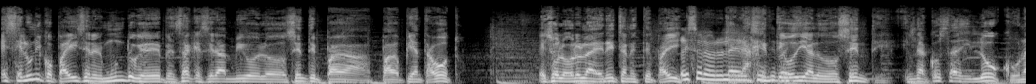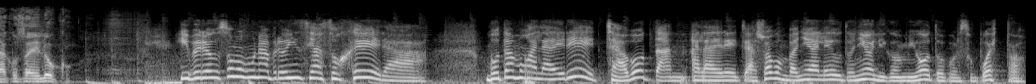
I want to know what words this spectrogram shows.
Es el único país en el mundo que debe pensar que ser amigo de los docentes paga, paga piantavoto. Eso logró la derecha en este país. Eso logró la Que derecha gente este país. odia a los docentes. Es una cosa de loco, una cosa de loco. Y pero somos una provincia sojera. Votamos a la derecha, votan a la derecha. Yo acompañé a Leo Toñoli con mi voto, por supuesto.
